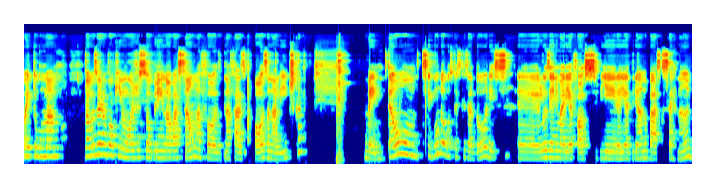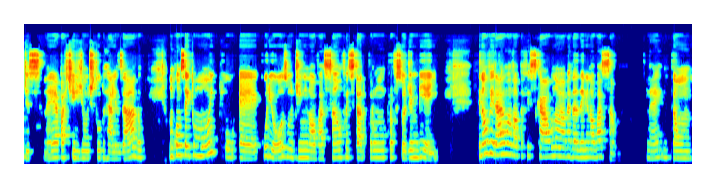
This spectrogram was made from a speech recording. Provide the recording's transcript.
Oi, turma. Vamos ver um pouquinho hoje sobre inovação na, na fase pós-analítica. Bem, então, segundo alguns pesquisadores, é, Luziane Maria Fausto Vieira e Adriano Basques Fernandes, né, a partir de um estudo realizado, um conceito muito é, curioso de inovação foi citado por um professor de MBA. Se não virar uma nota fiscal, não é uma verdadeira inovação. Né? Então,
